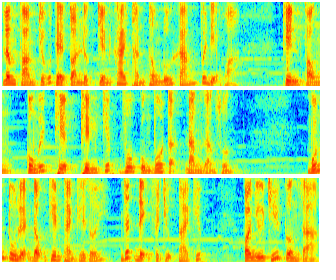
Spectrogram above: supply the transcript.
Lâm Phạm chỉ có thể toàn lực triển khai thần thông đối kháng với địa hỏa. Thiên phong cùng với thiên, thiên kiếp vô cùng vô tận đang giáng xuống. Muốn tu luyện động thiên thành thế giới Nhất định phải chịu tai kiếp. Coi như trí cường giả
